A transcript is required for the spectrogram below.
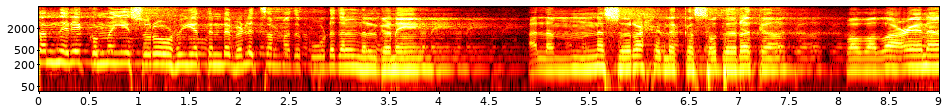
തന്നിരിക്കുന്ന ഈ സുറൂഹിയത്തിന്റെ വെളിച്ചം അത് കൂടുതൽ നൽകണേ ألم نشرح لك صدرك ووضعنا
